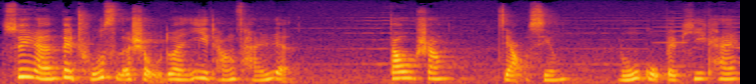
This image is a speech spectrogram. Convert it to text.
虽然被处死的手段异常残忍，刀伤、绞刑、颅骨被劈开，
